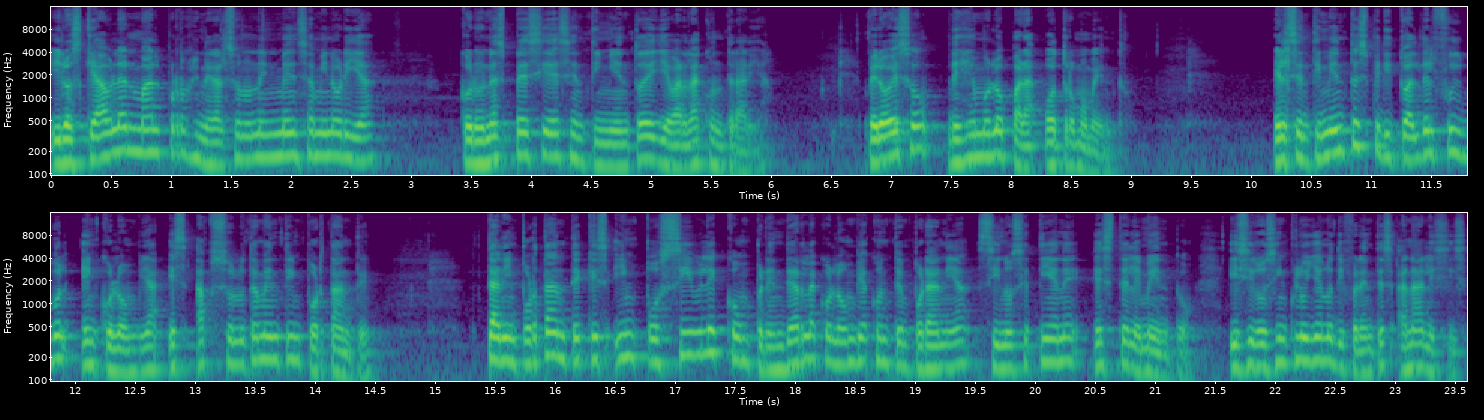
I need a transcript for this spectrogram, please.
Y los que hablan mal por lo general son una inmensa minoría con una especie de sentimiento de llevar la contraria. Pero eso dejémoslo para otro momento. El sentimiento espiritual del fútbol en Colombia es absolutamente importante. Tan importante que es imposible comprender la Colombia contemporánea si no se tiene este elemento y si no se incluyen los diferentes análisis,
